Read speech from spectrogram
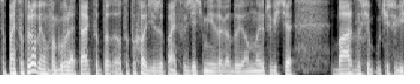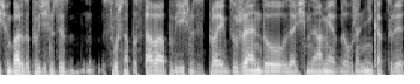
co państwo tu robią w ogóle, tak? Co to, o co tu chodzi, że państwo z dziećmi zagadują? No i oczywiście bardzo się ucieszyliśmy, bardzo powiedzieliśmy, że to jest słuszna postawa, powiedzieliśmy, że to jest projekt z urzędu, daliśmy namiar do urzędnika, który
